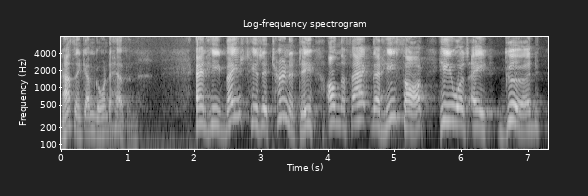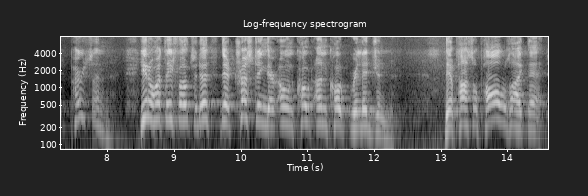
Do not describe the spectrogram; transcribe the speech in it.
I think I'm going to heaven. And he based his eternity on the fact that he thought he was a good person. You know what these folks are doing? They're trusting their own quote unquote religion. The Apostle Paul was like that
